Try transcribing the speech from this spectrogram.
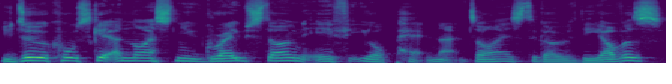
You do, of course, get a nice new gravestone if your pet gnat dies to go with the others.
